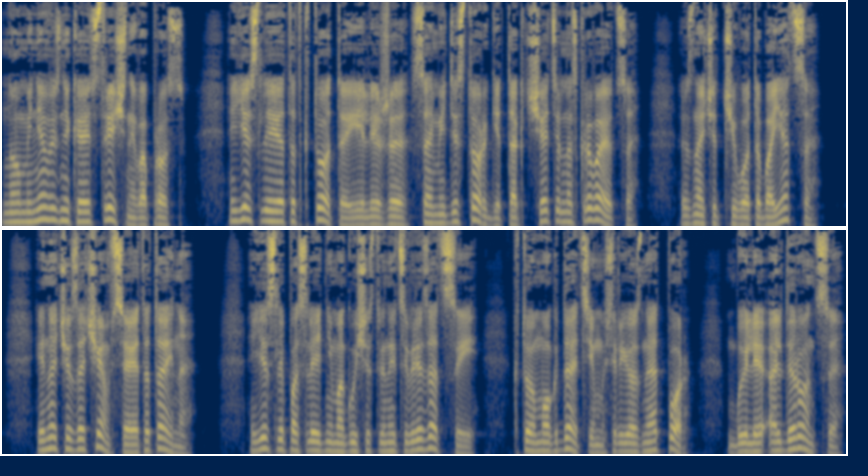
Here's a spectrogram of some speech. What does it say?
«Но у меня возникает встречный вопрос. Если этот кто-то или же сами дисторги так тщательно скрываются, значит чего-то боятся? Иначе зачем вся эта тайна? Если последней могущественной цивилизацией, кто мог дать им серьезный отпор, были альдеронцы,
